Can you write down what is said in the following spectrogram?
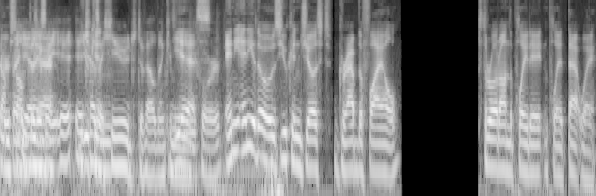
or something. Yeah, yeah. it, it You has a huge development community yes, for it. any any of those you can just grab the file, throw it on the Playdate, and play it that way.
